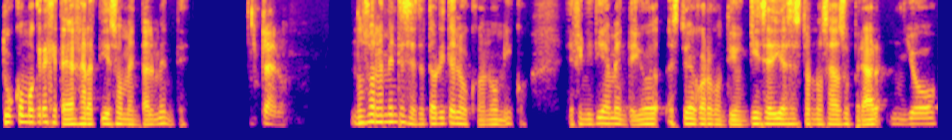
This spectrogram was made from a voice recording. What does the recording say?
¿tú cómo crees que te va a dejar a ti eso mentalmente? Claro. No solamente se trata ahorita de lo económico, definitivamente, yo estoy de acuerdo contigo, en 15 días esto no se va a superar. Yo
